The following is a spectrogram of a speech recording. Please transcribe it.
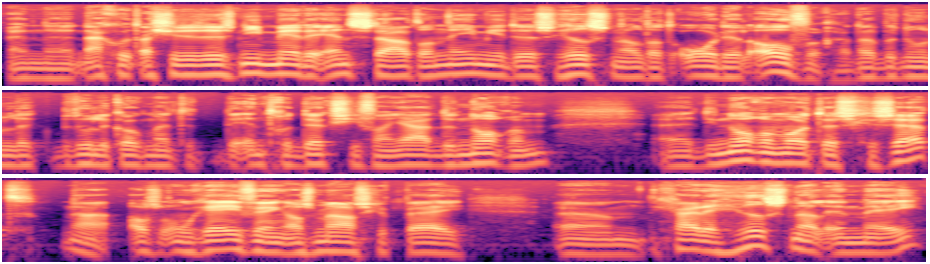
En uh, nou goed, als je er dus niet middenin staat, dan neem je dus heel snel dat oordeel over. En dat bedoel ik, bedoel ik ook met de introductie van ja, de norm. Uh, die norm wordt dus gezet. Nou, als omgeving, als maatschappij, um, ga je er heel snel in mee.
